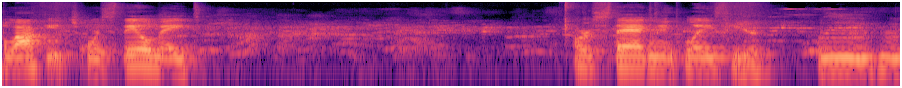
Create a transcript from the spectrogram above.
blockage or stalemate or stagnant place here. Mm-hmm.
